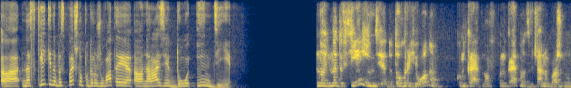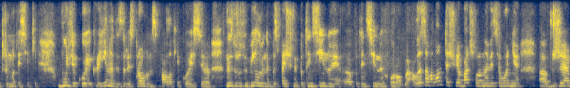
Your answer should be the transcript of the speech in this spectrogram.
А, наскільки небезпечно подорожувати а, наразі до Індії? Ну не до всієї Індії, до того регіону. Конкретно, конкретно, звичайно, бажано утриматися які будь-якої країни, де зареєстрований спалах якоїсь е, незрозумілої, небезпечної потенційної е, потенційної хвороби. Але загалом, те, що я бачила навіть сьогодні, е, вже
